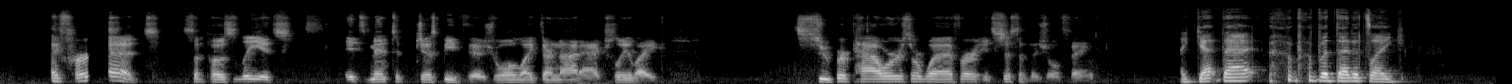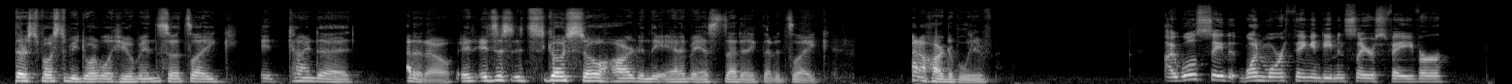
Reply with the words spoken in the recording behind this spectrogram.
I've heard that supposedly it's it's meant to just be visual, like they're not actually like superpowers or whatever. It's just a visual thing. I get that, but then it's like they're supposed to be normal humans, so it's like it kind of I don't know. It it just it goes so hard in the anime aesthetic that it's like kind of hard to believe. I will say that one more thing in Demon Slayer's favor.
